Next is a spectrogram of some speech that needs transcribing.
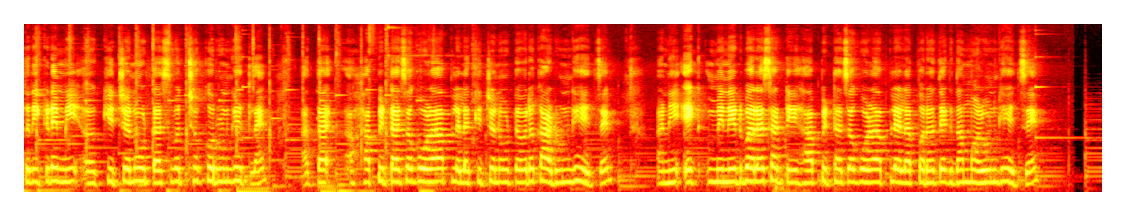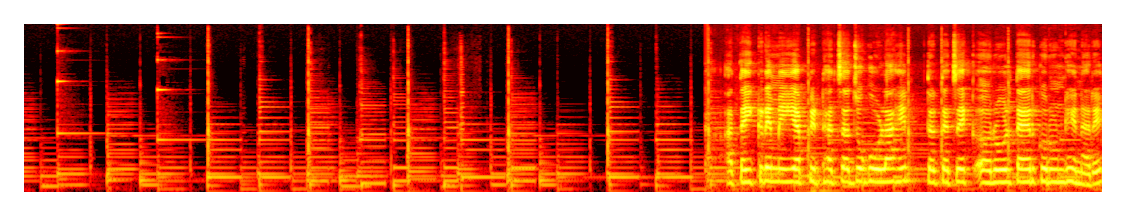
तर इकडे मी किचन ओटा स्वच्छ करून घेतला आहे आता हा पिठाचा गोळा आपल्याला किचन ओट्यावर काढून घ्यायचा आहे आणि एक मिनिटभरासाठी हा पिठाचा गोळा आपल्याला परत एकदा मळून घ्यायचा आहे आता इकडे मी या पिठाचा जो गोळा आहे तर त्याचा एक रोल तयार करून घेणार आहे.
